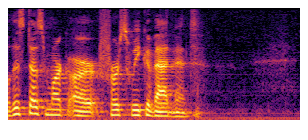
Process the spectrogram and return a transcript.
Well, this does mark our first week of Advent.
